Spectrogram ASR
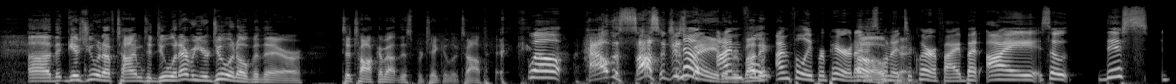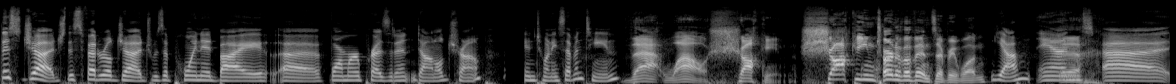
uh, that gives you enough time to do whatever you're doing over there to talk about this particular topic. Well, How the sausage is no, made, I'm everybody. full, I'm fully prepared. I Oh, just wanted okay. to clarify. But I so this this judge, this federal judge, was appointed by uh, former President Donald Trump in 2017. that wow, shocking, shocking turn of events, everyone. Yeah, and uh,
